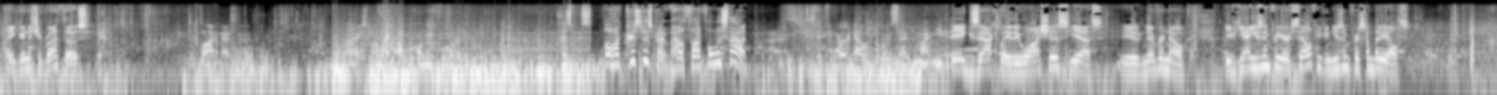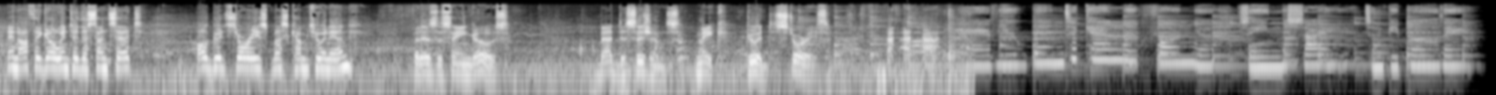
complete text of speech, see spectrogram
Thank goodness you brought those. The bottom has that. Uh, actually, my wife bought them for me for Christmas. Oh, a Christmas present. How thoughtful was that? She said, you never know in Quartzsite we might need it. Exactly. The washes, yes. You never know. If you can't use them for yourself, you can use them for somebody else. And off they go into the sunset. All good stories must come to an end. But as the saying goes, bad decisions make good stories. Have you been to California? Seen the sights and people there?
